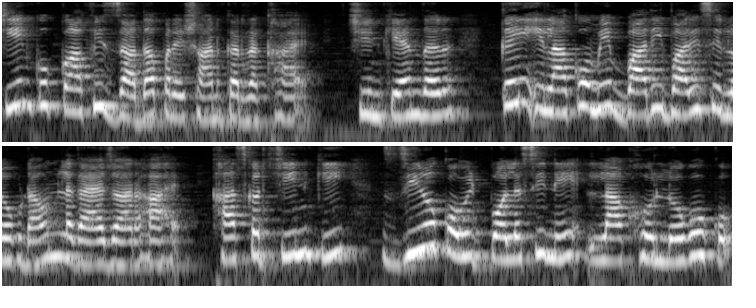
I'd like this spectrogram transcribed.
चीन को काफ़ी ज़्यादा परेशान कर रखा है। चीन के अंदर कई इलाकों में बारी बारी से लॉकडाउन लगाया जा रहा है। खासकर चीन की ज़ीरो कोविड पॉलिसी ने लाखों लोगों को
